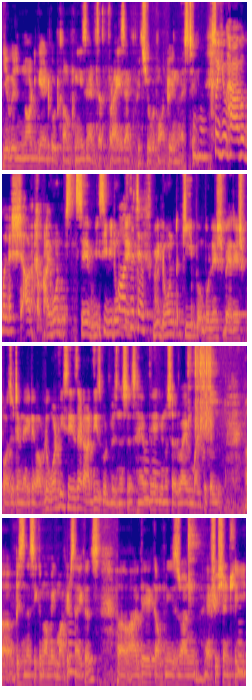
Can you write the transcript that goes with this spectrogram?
you will not get good companies at the price at which you would want to invest in. So you have a bullish outlook. I won't say we see we don't Positive. Take, we don't keep bullish, bearish, positive, negative outlook. What we say is that are these good businesses? Have they you know survived multiple uh, business economic market cycles? Uh, are they companies run efficiently?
